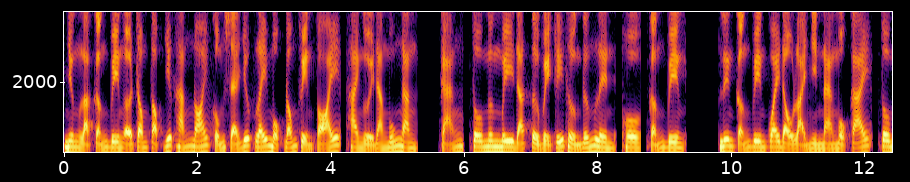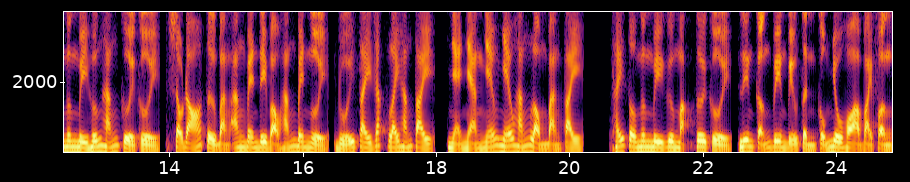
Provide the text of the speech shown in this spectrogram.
nhưng là cẩn viên ở trong tộc giết hắn nói cũng sẽ dứt lấy một đống phiền toái, hai người đang muốn ngăn, Cản, Tô Ngân Mi đã từ vị trí thường đứng lên, hô, cẩn viên. Liên cẩn viên quay đầu lại nhìn nàng một cái, Tô Ngân Mi hướng hắn cười cười, sau đó từ bàn ăn bên đi vào hắn bên người, rủi tay rắc lấy hắn tay, nhẹ nhàng nhéo nhéo hắn lòng bàn tay. Thấy Tô Ngân Mi gương mặt tươi cười, Liên cẩn viên biểu tình cũng nhu hòa vài phần.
